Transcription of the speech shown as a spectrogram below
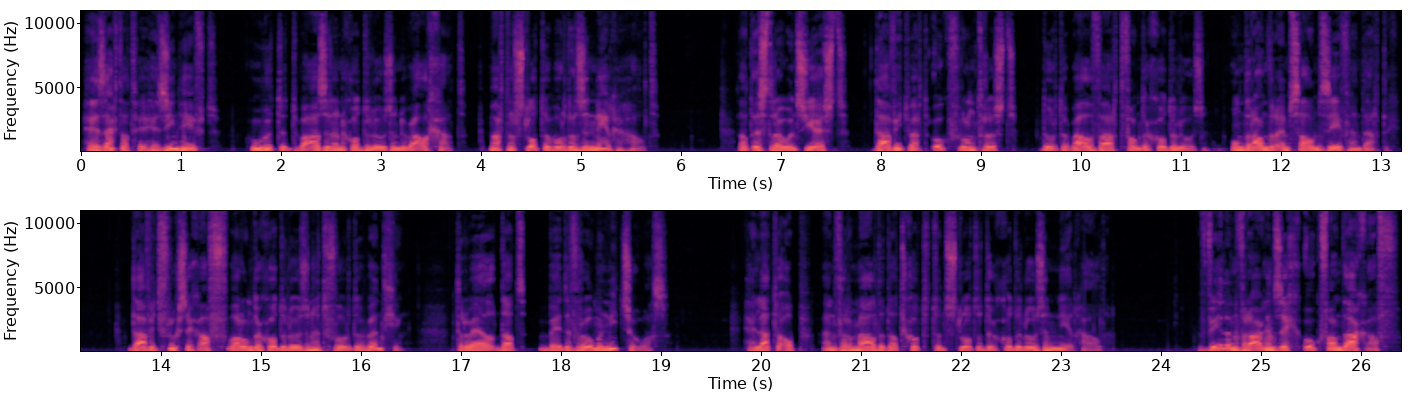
Hij zegt dat hij gezien heeft hoe het de dwazen en goddelozen wel gaat, maar tenslotte worden ze neergehaald. Dat is trouwens juist. David werd ook verontrust door de welvaart van de goddelozen, onder andere in Psalm 37. David vroeg zich af waarom de goddelozen het voor de wind ging, terwijl dat bij de vromen niet zo was. Hij lette op en vermaalde dat God tenslotte de goddelozen neerhaalde. Velen vragen zich ook vandaag af:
